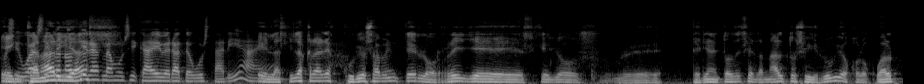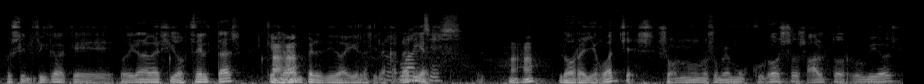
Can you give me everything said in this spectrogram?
Pues en igual Canarias, si conocieras la música íbera te gustaría, ¿eh? En las Islas Canarias, curiosamente, los reyes que ellos eh, tenían entonces eran altos y rubios, con lo cual pues significa que podrían haber sido celtas que se han perdido ahí en las Islas Los Canarias. guanches. Ajá. Los reyes guanches. Son unos hombres musculosos, altos, rubios.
